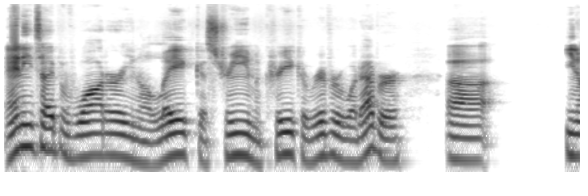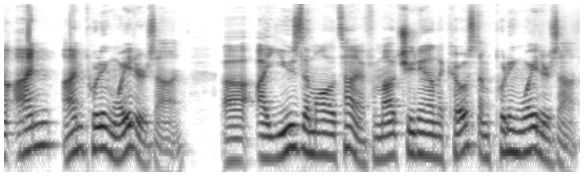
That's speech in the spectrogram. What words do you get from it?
any type of water, you know, a lake, a stream, a creek, a river, whatever, uh, you know, I'm I'm putting waders on. Uh, I use them all the time. If I'm out shooting on the coast, I'm putting waders on.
